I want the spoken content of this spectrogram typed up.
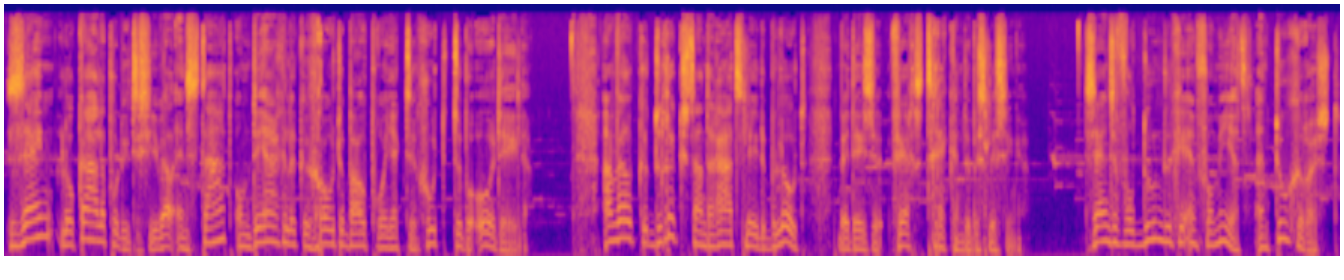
Zijn lokale politici wel in staat om dergelijke grote bouwprojecten goed te beoordelen? Aan welke druk staan de raadsleden bloot bij deze verstrekkende beslissingen? Zijn ze voldoende geïnformeerd en toegerust?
